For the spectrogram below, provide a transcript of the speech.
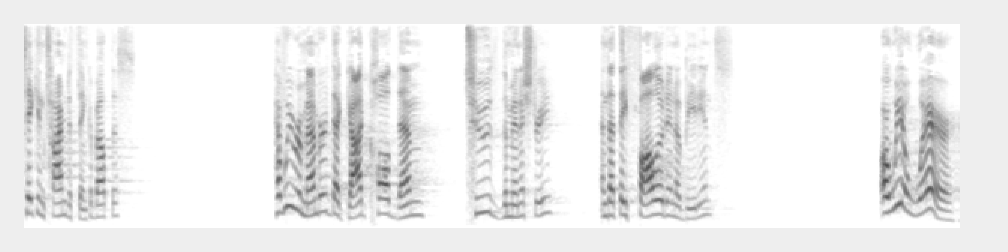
taken time to think about this? Have we remembered that God called them to the ministry and that they followed in obedience? Are we aware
